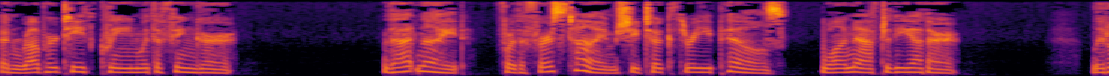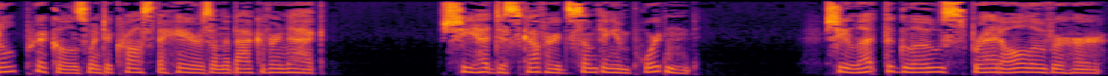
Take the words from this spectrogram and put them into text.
and rub her teeth clean with a finger. That night, for the first time, she took three pills, one after the other. Little prickles went across the hairs on the back of her neck. She had discovered something important. She let the glows spread all over her,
